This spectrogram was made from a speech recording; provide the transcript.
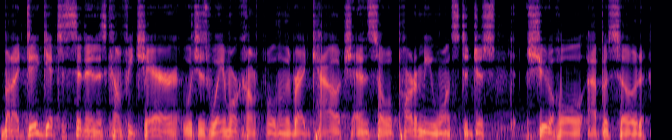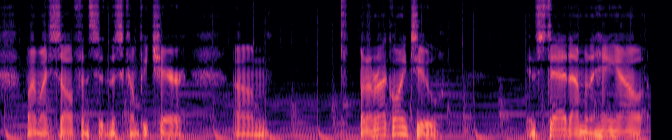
but I did get to sit in his comfy chair, which is way more comfortable than the red couch. And so a part of me wants to just shoot a whole episode by myself and sit in this comfy chair. Um, but I'm not going to. Instead, I'm going to hang out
